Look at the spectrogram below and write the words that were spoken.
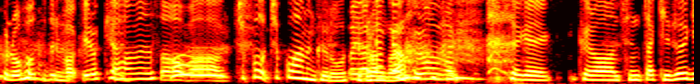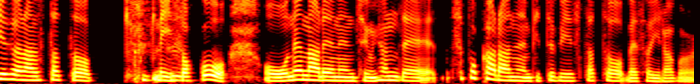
그 로봇들이 막 이렇게 하면서 막 축구 축구하는 그 로봇 뭐 그런 거요? 그런 막 되게 그런 진짜 기술기술한 스타트업 에 있었고 어, 오늘날에는 지금 현재 스포카라는 B2B 스타트업에서 일하고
